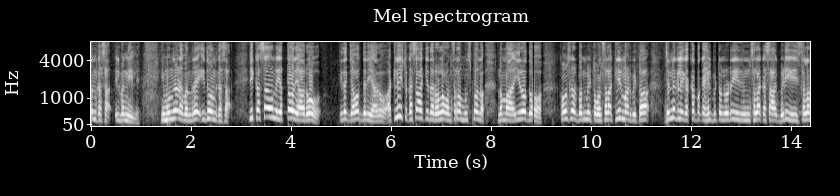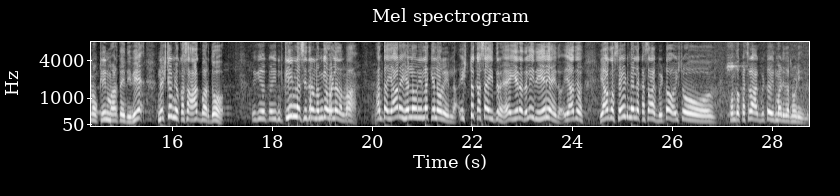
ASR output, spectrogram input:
ಒಂದು ಕಸ, ಇಲ್ಲಿ ಬನ್ನಿ ಇಲ್ಲಿ. ಈ ಮುಂದ್ಗಡೆ ಬಂದರೆ ಇದು ಒಂದು ಕಸ. ಈ ಕಸವನ್ನು ಎತ್ತವ್ರು ಯಾರು? ಇದಕ್ಕೆ ಜವಾಬ್ದಾರಿ ಯಾರು? ಅಟ್ಲೀಸ್ಟ್ ಕಸ ಹಾಕಿದಾರಲ್ಲ, ಒಂದ್ಸಲ ಮುನ್ಸಿಪಲ್ ನಮ್ಮ ಇರೋದು ಕೌನ್ಸಿಲರ್ ಬಂದುಬಿಟ್ಟು ಒಂದ್ಸಲ ಕ್ಲೀನ್ ಮಾಡಿಬಿಟ್ಟು, ಜನಗಳಿಗೆ ಅಕ್ಕಪಕ್ಕ ಹೇಳ್ಬಿಟ್ಟು ನೋಡ್ರಿ ಒಂದು ಸಲ ಕಸ ಹಾಕ್ಬಿಡಿ, ಈ ಸಲ ನಾವು ಕ್ಲೀನ್ ಮಾಡ್ತಾ ಇದ್ದೀವಿ. ನೆಕ್ಸ್ಟ್ ಟೈಮ್ ನೀವು ಕಸ ಆಗಬಾರ್ದು ಈಗ ಕ್ಲೀನ್ನೆಸ್ ಇದ್ರೆ ನಮಗೆ ಒಳ್ಳೇದಲ್ವಾ? ಅಂತ ಯಾರು ಹೇಳೋರು ಇಲ್ಲ ಕೆಲವರು ಇಲ್ಲ. ಇಷ್ಟು ಕಸ ಇದ್ದರೆ ಏರಿಯಾದಲ್ಲಿ ಇದು ಏರಿಯಾ ಇದು. ಯಾವುದು ಯಾರ್ದೋ ಸೈಡ್ ಮೇಲೆ ಕಸ ಆಗಿಬಿಟ್ಟು ಇಷ್ಟು ಒಂದು ಕಚರ ಆಗಿಬಿಟ್ಟು ಇದು ಮಾಡಿದ್ದಾರೆ ನೋಡಿ ಇಲ್ಲಿ.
